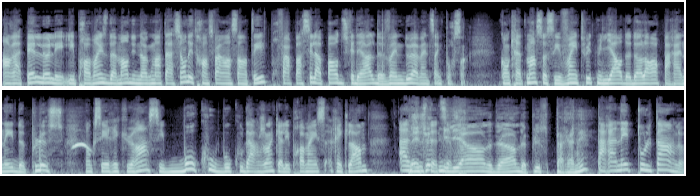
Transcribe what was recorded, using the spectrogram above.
En rappel, là, les, les provinces demandent une augmentation des transferts en santé pour faire passer la part du fédéral de 22 à 25% Concrètement, ça, c'est 28 milliards de dollars par année de plus. Donc, c'est récurrent. C'est beaucoup, beaucoup d'argent que les provinces réclament à juste 28 titre. milliards de dollars de plus par année? Par année, tout le temps, là.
